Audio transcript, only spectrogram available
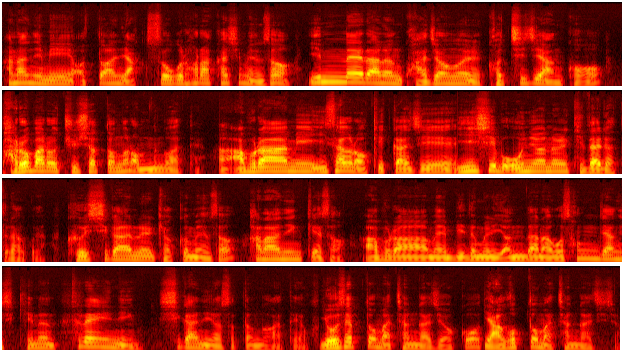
하나님이 어떠한 약속을 허락하시면서 인내라는 과정을 거치지 않고 바로바로 바로 주셨던 건 없는 것 같아요. 아, 브라함이 이삭을 얻기까지 25년을 기다렸더라고요. 그 시간을 겪으면서 하나님께서 아브라함의 믿음을 연단하고 성장시키는 트레이닝 시간이었었던 것 같아요. 요셉도 마찬가지였고 야곱도 마찬가지죠.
